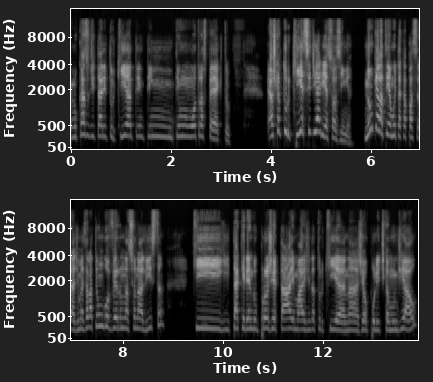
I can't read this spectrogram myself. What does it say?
no, caso de Itália e Turquia tem, tem, tem um outro aspecto. Eu acho que a Turquia sediaria sozinha. Não que ela tenha muita capacidade, mas ela tem um governo nacionalista que está querendo projetar a imagem da Turquia na geopolítica mundial.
